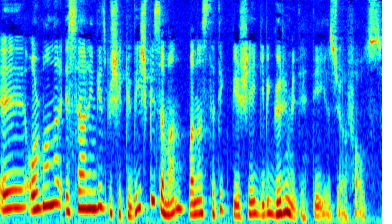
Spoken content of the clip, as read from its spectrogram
E, ormanlar esrarengiz bir şekilde hiçbir zaman bana statik bir şey gibi görünmedi diye yazıyor Fowles.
